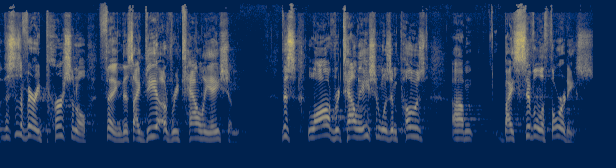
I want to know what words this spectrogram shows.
This is a very personal thing, this idea of retaliation. This law of retaliation was imposed um, by civil authorities,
